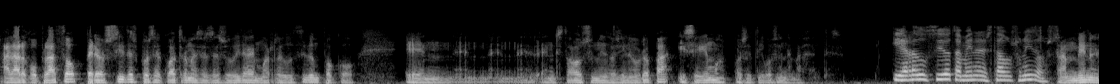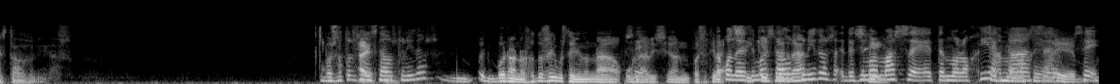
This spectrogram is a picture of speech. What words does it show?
a largo plazo, pero sí después de cuatro meses de subida hemos reducido un poco en, en, Estados Unidos y en Europa y seguimos positivos en emergentes. ¿Y ha reducido también en Estados Unidos? También en Estados Unidos. ¿Vosotros en Estados Unidos? Bueno, nosotros seguimos teniendo una, una visión positiva. cuando decimos Estados Unidos, decimos más eh, tecnología, más. Eh,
